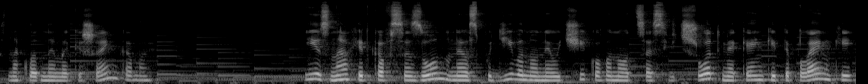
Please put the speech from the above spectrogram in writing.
З накладними кишеньками. І знахідка в сезон неосподівано, неочікувано. Це світшот, м'якенький, тепленький,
